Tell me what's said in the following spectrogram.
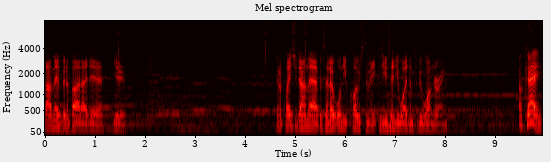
That may have been a bad idea. You. I'm Gonna place you down there because I don't want you close to me because you said you wanted them to be wandering. Okay.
